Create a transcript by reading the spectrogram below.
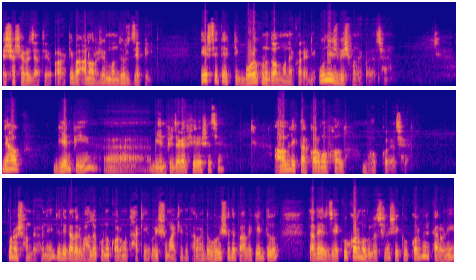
এরশাদ সাহেবের জাতীয় পার্টি বা আনোয়ার হোসেন মঞ্জুর জেপি। এর সাথে একটি বড় কোনো দল মনে করেনি। উনিশ বিশ মনে করেছে। যাই হোক বিএনপি বিএনপির জায়গায় ফিরে এসেছে। আওয়ামী লীগ তার কর্মফল ভোগ করেছে। কোনো সন্দেহ নেই, যদি তাদের ভালো কোনো কর্ম থাকে ওই সময়টিতে তারা হয়তো ভবিষ্যতে পাবে, কিন্তু তাদের যে কুকর্মগুলো ছিল সেই কুকর্মের কারণেই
